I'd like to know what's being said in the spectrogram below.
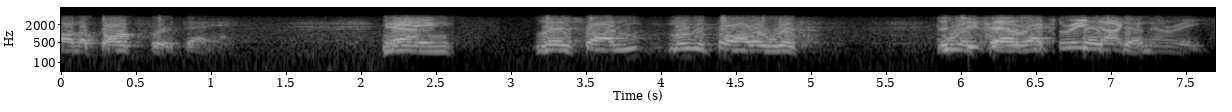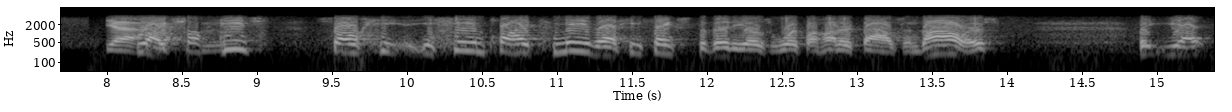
on a boat for a day." Yeah. Meaning, Liz on movie baller with the with 2003 exhibition. documentary. Yeah. Right. So he's so he he implied to me that he thinks the video's worth a hundred thousand dollars, but yet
